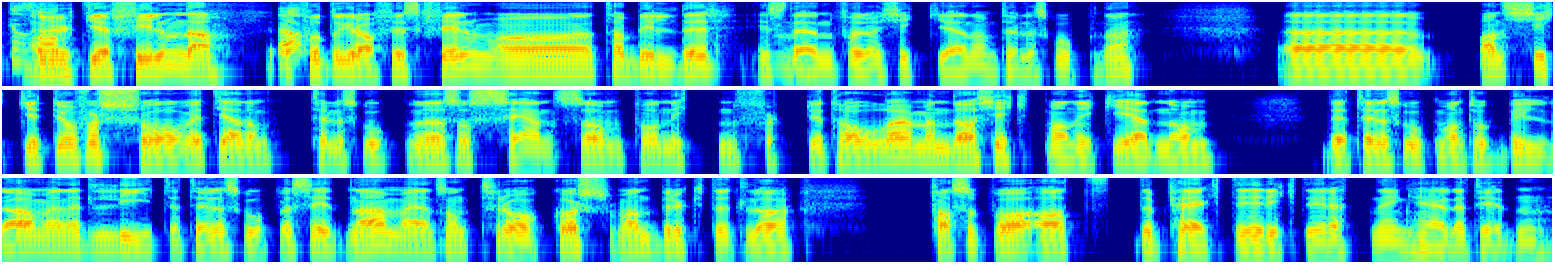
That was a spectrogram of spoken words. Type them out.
Ikke sant? bruke film, da. Ja. Fotografisk film, og ta bilder istedenfor å kikke gjennom teleskopene. Uh, man kikket jo for så vidt gjennom teleskopene så sent som på 1940-tallet, men da kikket man ikke gjennom det teleskopet man tok bilde av, men et lite teleskop ved siden av, med et sånt trådkors som man brukte til å passe på at det pekte i riktig retning hele tiden.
